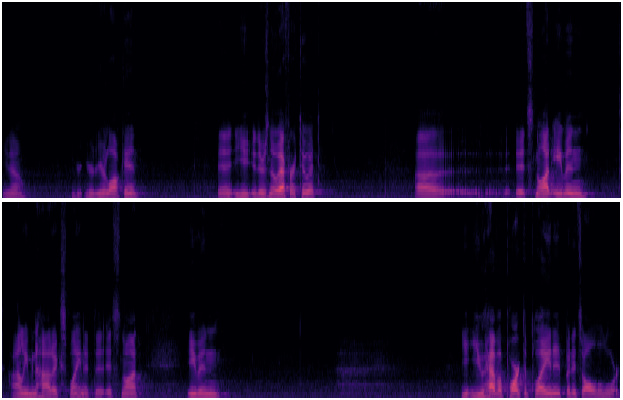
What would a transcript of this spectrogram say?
You know? You're, you're locked in. And you, there's no effort to it. Uh, it's not even, I don't even know how to explain it. It's not even, you, you have a part to play in it, but it's all the Lord.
